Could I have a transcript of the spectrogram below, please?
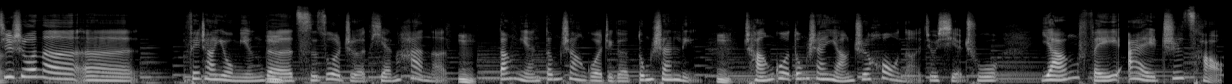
据说呢，呃。非常有名的词作者田汉呢，嗯，当年登上过这个东山岭，嗯，尝过东山羊之后呢，就写出“羊肥爱之草，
